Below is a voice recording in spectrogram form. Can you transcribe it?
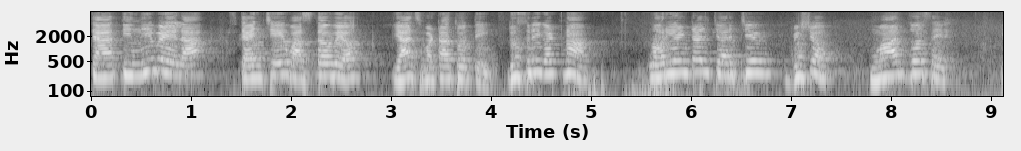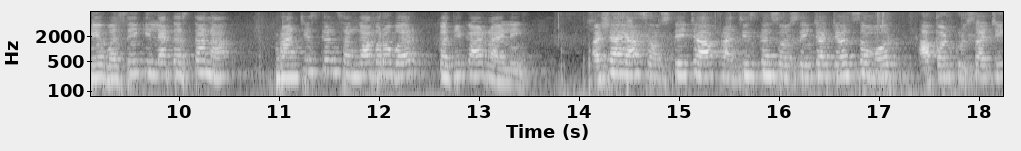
त्या तिन्ही वेळेला त्यांचे वास्तव्य याच मठात होते. दुसरी घटना ओरिएंटल चर्चचे बिशप मार्क जोसेफ हे वसई किल्ल्यात असताना फ्रान्सिस्कन संघाबरोबर कधी काळ राहिले? अशा या संस्थेच्या फ्रान्सिस्कन संस्थेच्या चर्च समोर आपण क्रुसाची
